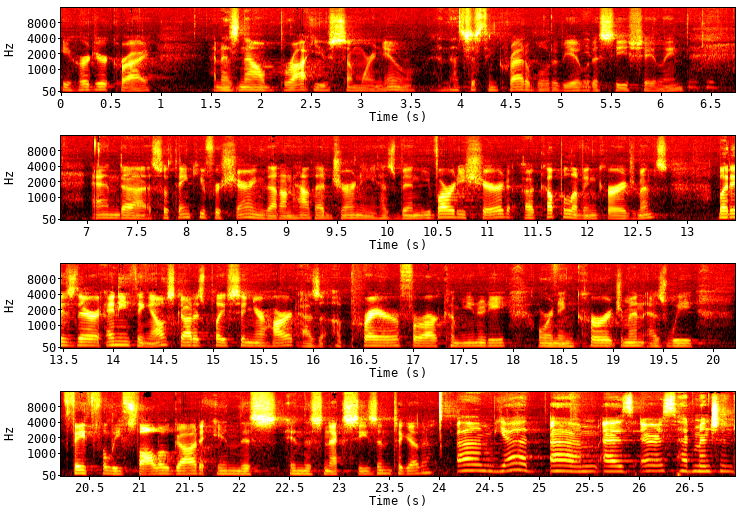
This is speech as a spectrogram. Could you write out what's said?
He heard your cry, and has now brought you somewhere new. And that's just incredible to be able to see Shailene. And uh, so, thank you for sharing that on how that journey has been. You've already shared a couple of encouragements, but is there anything else God has placed in your heart as a prayer for our community or an encouragement as we faithfully follow God in this in this next season together? Um, yeah, um, as Eris had mentioned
